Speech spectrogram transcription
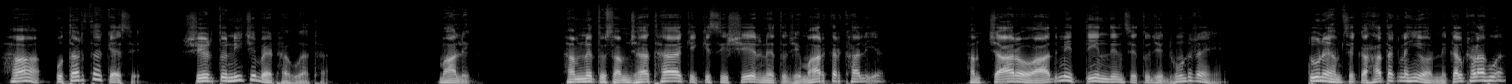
हाँ, उतरता कैसे? शेर तो नीचे बैठा हुआ था। मालिक हमने तो समझा था कि किसी शेर ने तुझे मारकर खा लिया। हम चारों आदमी तीन दिन से तुझे ढूंढ रहे हैं। तूने हमसे कहा तक नहीं और निकल खड़ा हुआ?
